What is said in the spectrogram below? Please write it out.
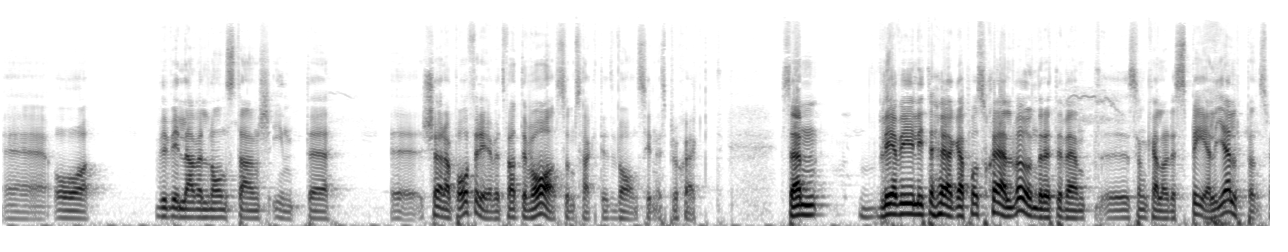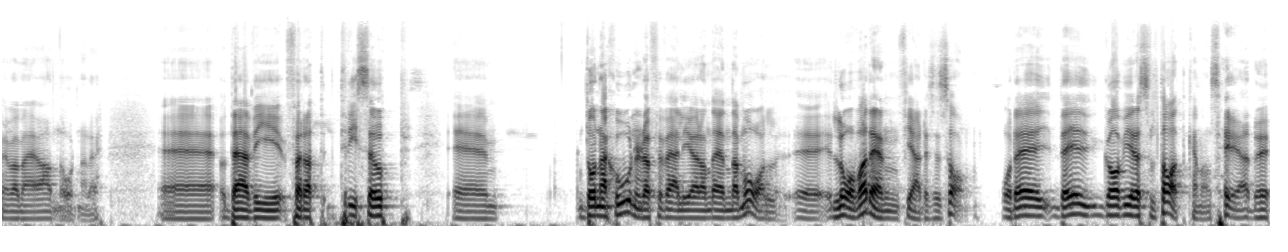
Eh, och vi ville väl någonstans inte eh, köra på för evigt för att det var som sagt ett vansinnesprojekt. Sen blev vi ju lite höga på oss själva under ett event eh, som kallades Spelhjälpen som jag var med och anordnade. Eh, och där vi för att trissa upp eh, donationer för välgörande ändamål eh, lovade en fjärde säsong. Och det, det gav ju resultat kan man säga. Det,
